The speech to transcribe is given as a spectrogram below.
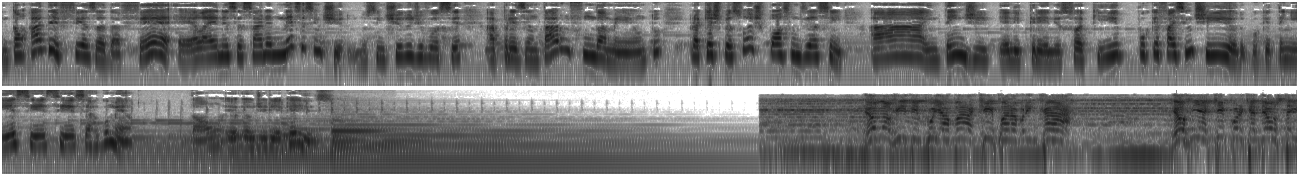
Então, a defesa da fé, ela é necessária nesse sentido, no sentido de você apresentar um fundamento para que as pessoas possam dizer assim: "Ah, entendi, ele crê nisso aqui porque faz sentido, porque tem esse, esse, esse argumento". Então, eu, eu diria que é isso. Cuiabá aqui para brincar. Eu vim aqui porque Deus tem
